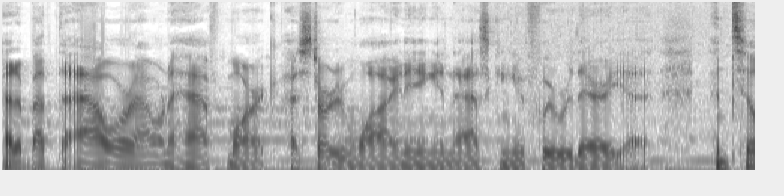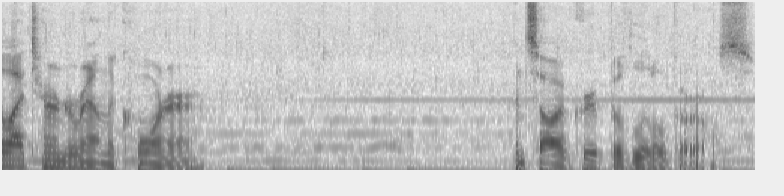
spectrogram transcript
at about the hour, hour and a half mark, I started whining and asking if we were there yet. Until I turned around the corner and saw a group of little girls.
